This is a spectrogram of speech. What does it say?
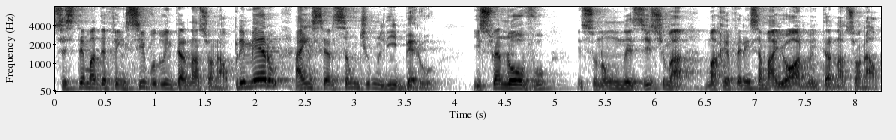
sistema defensivo do Internacional. Primeiro, a inserção de um líbero. Isso é novo, isso não existe uma, uma referência maior no Internacional.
